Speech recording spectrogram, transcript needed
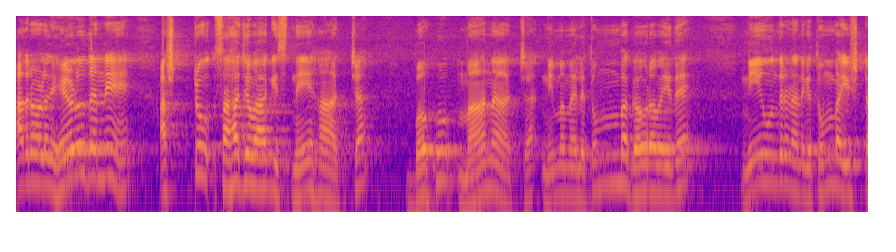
ಅದರೊಳಗೆ ಹೇಳುವುದನ್ನೇ ಅಷ್ಟು ಸಹಜವಾಗಿ ಸ್ನೇಹ ಅಚ್ಚ ಬಹು ಮಾನ ಅಚ್ಚ, ನಿಮ್ಮ ಮೇಲೆ ತುಂಬ ಗೌರವ ಇದೆ. ನೀವು ಅಂದರೆ ನನಗೆ ತುಂಬ ಇಷ್ಟ.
